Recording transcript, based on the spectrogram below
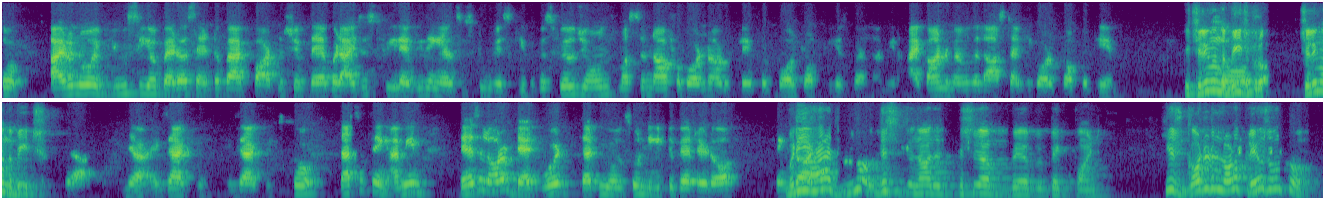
So I don't know if you see a better centre back partnership there, but I just feel everything else is too risky because Phil Jones must have now forgotten how to play football properly as well. I mean, I can't remember the last time he got a proper game. You're chilling on the beach, bro. Chilling on the beach. Yeah, yeah, exactly, exactly. So that's the thing. I mean, there's a lot of dead wood that we also need to get rid of. But he has, you know, this, you know, this is a big, point. He has got rid of a lot of players also.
